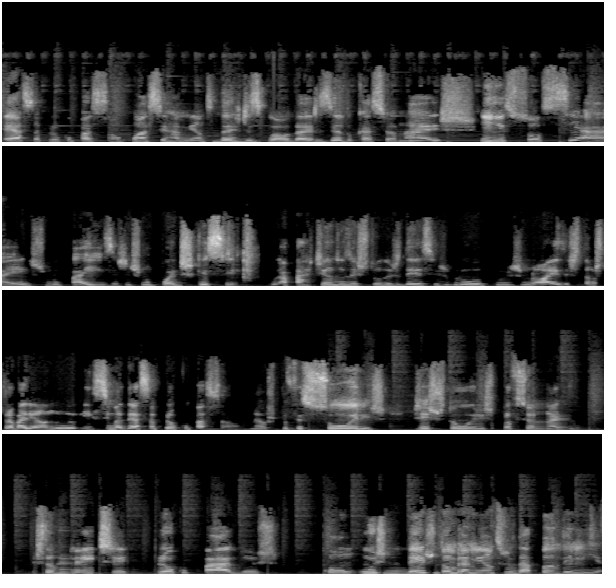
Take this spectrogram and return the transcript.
essa preocupação com o acirramento das desigualdades educacionais e sociais no país. A gente não pode esquecer. A partir dos estudos desses grupos, nós estamos trabalhando em cima dessa preocupação. Né? Os professores, gestores, profissionais estão realmente preocupados com os desdobramentos da pandemia.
